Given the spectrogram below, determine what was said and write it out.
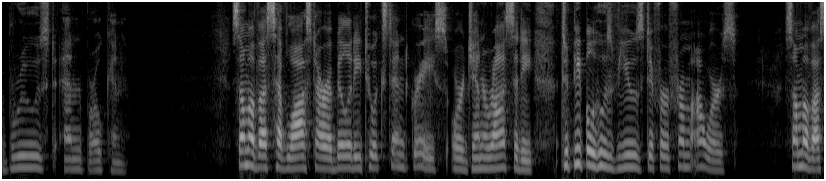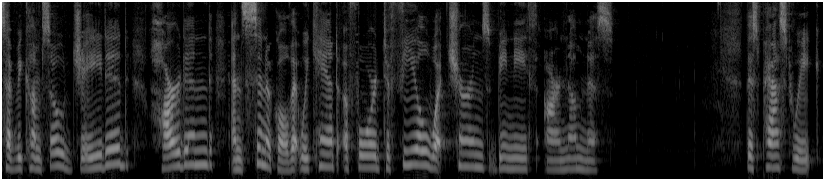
bruised, and broken. Some of us have lost our ability to extend grace or generosity to people whose views differ from ours. Some of us have become so jaded, hardened, and cynical that we can't afford to feel what churns beneath our numbness. This past week,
